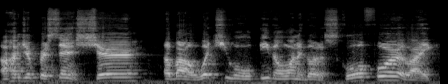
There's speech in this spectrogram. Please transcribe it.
100% sure about what you even want to go to school for, like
